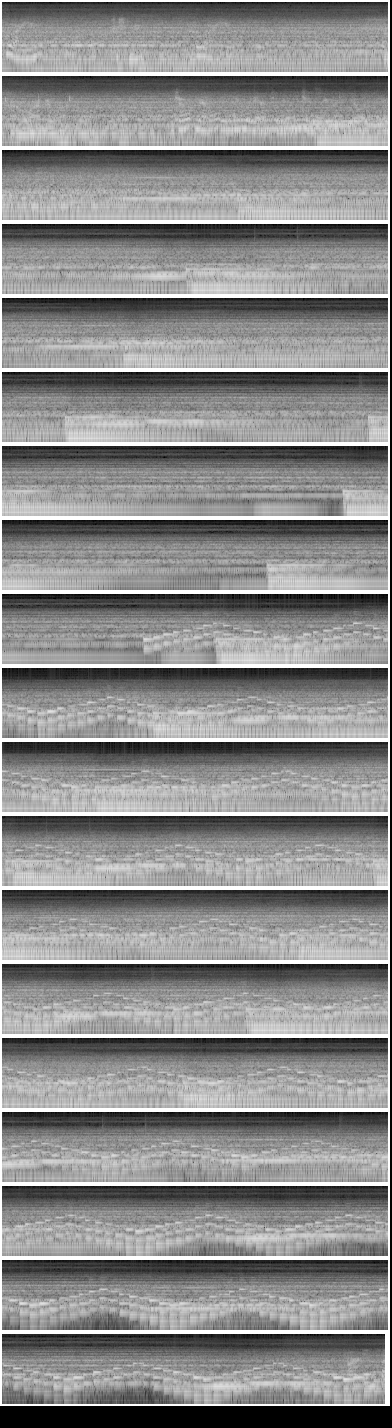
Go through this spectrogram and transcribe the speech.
Who are you? Just me. Who are you? What kind of a line do you want? Don't with you and answer me because you already know what the insight was. Our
